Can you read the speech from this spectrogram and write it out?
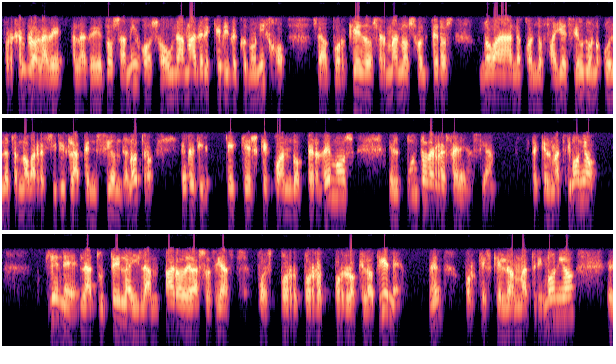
por ejemplo, a la de a la de dos amigos o una madre que vive con un hijo. O sea, ¿por qué dos hermanos solteros no van cuando fallece uno o el otro no va a recibir la pensión del otro? Es decir, que, que es que cuando perdemos el punto de referencia de que el matrimonio tiene la tutela y el amparo de la sociedad, pues por por, por lo que lo tiene, ¿eh? porque es que el matrimonio eh,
